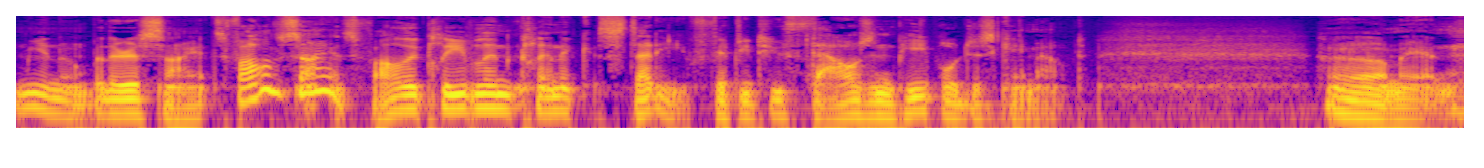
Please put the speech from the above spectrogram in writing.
You know, but there is science. Follow the science. Follow the Cleveland Clinic study. Fifty-two thousand people just came out. Oh man,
